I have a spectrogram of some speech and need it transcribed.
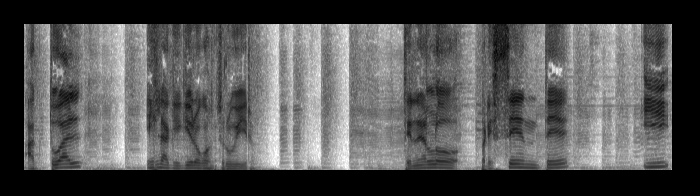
actual, es la que quiero construir? Tenerlo presente y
